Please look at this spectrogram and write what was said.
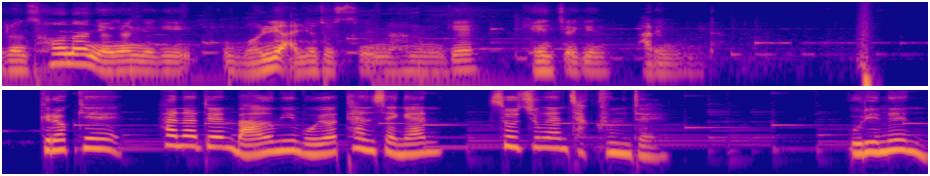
이런 선한 영향력이 좀 멀리 알려졌으면 하는 게 개인적인 바람입니다. 그렇게 하나 된 마음이 모여 탄생한 소중한 작품들. 우리는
